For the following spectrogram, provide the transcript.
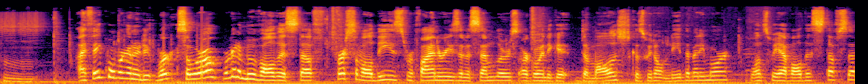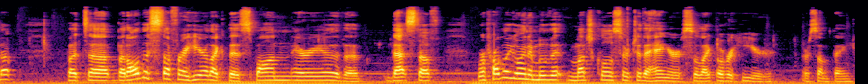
Hmm. I think what we're to do, we're, so we're, we're going to move all this stuff. First of all, these refineries and assemblers are going to get demolished because we don't need them anymore once we have all this stuff set up. But uh, but all this stuff right here, like the spawn area, the that stuff, we're probably going to move it much closer to the hangar, so like over here or something.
